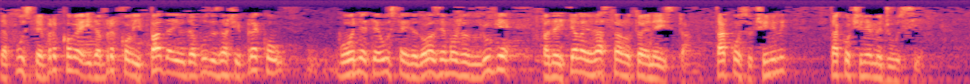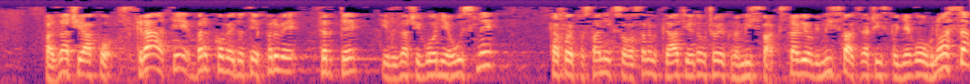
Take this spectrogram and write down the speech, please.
da puste brkove i da brkovi padaju, da budu znači preko gornje te usta i da dolaze možda do druge, pa da ih tjelaju na stranu, to je neispravno. Tako su činili, tako čine međusije. Pa znači ako skrate brkove do te prve crte ili znači gornje usne, kako je poslanik sa osanem kratio jednom čovjeku na misvak. Stavio bi misvak znači ispod njegovog nosa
